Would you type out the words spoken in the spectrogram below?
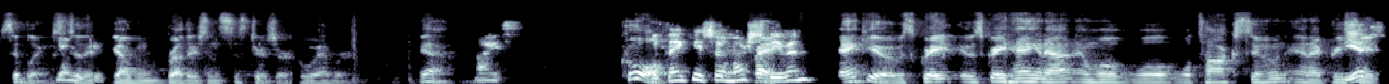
siblings, Younger to their kids. young brothers and sisters or whoever. Yeah, Nice. cool. Well, thank you so much, Right. Stephen. Thank you. It was great. It was great hanging out, and we'll we'll we'll talk soon. And I appreciate Yes.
